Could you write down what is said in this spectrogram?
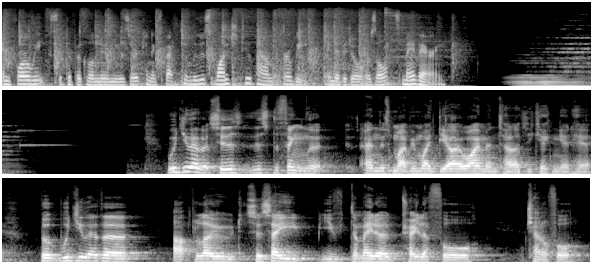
In four weeks, the typical Noom user can expect to lose one to two pounds per week. Individual results may vary. Would you ever see this? This is the thing that, and this might be my DIY mentality kicking in here. But would you ever upload? So say you've made a trailer for Channel Four,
